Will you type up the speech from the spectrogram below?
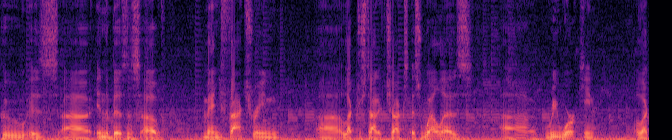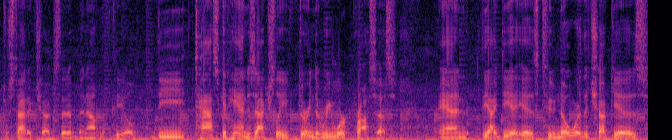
who is uh, in the business of manufacturing uh, electrostatic chucks as well as uh, reworking electrostatic chucks that have been out in the field. The task at hand is actually during the rework process. And the idea is to know where the chuck is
